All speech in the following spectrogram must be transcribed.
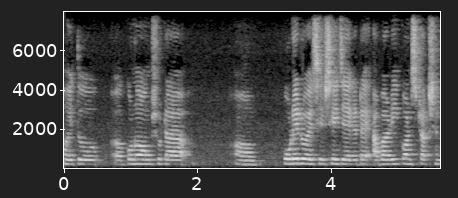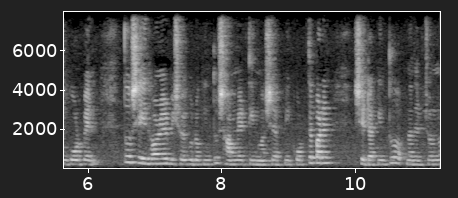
হয়তো কোনো অংশটা পড়ে রয়েছে, সেই জায়গাটায় আবার রিকনস্ট্রাকশন করবেন। তো সেই ধরনের বিষয়গুলো কিন্তু সামনের তিন মাসে আপনি করতে পারেন, সেটা কিন্তু আপনাদের জন্য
